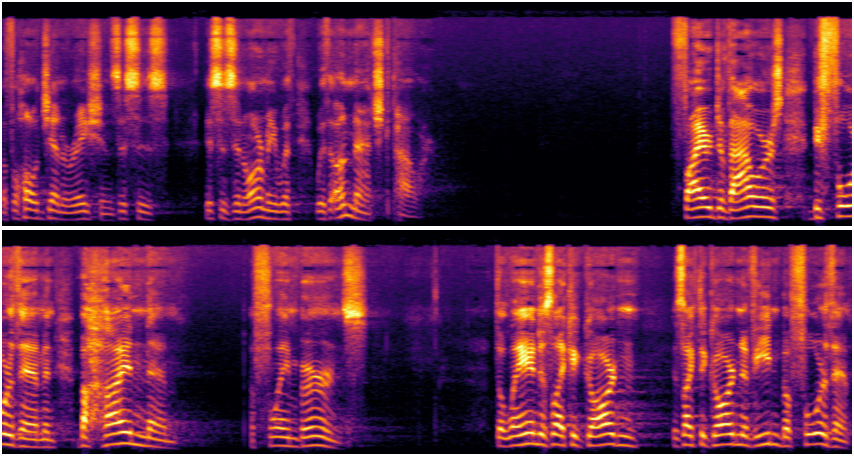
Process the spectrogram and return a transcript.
of all generations. This is, this is an army with, with unmatched power. Fire devours before them, and behind them a flame burns. The land is like a garden, is like the Garden of Eden before them.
